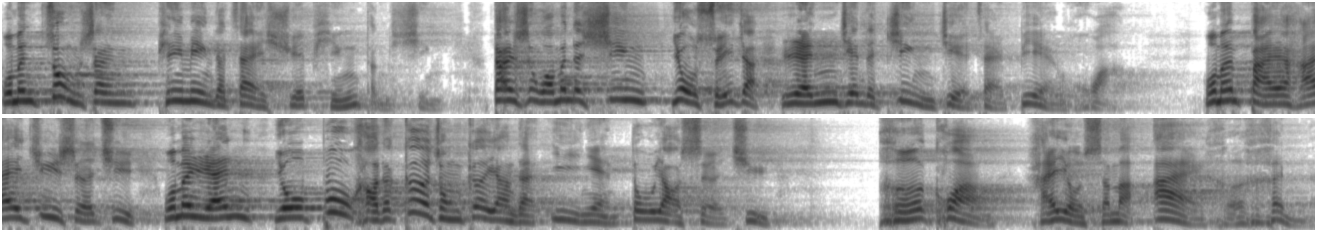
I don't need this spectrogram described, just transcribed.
我们众生拼命的在学平等心，但是我们的心又随着人间的境界在变化。我们百骸俱舍去，我们人有不好的各种各样的意念都要舍去，何况还有什么爱和恨呢？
